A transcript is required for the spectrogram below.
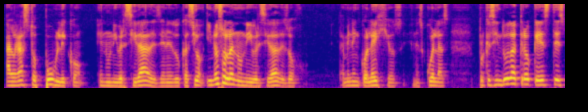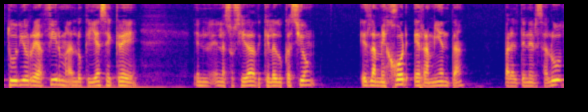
al gasto público en universidades, en educación, y no solo en universidades, ojo, también en colegios, en escuelas, porque sin duda creo que este estudio reafirma lo que ya se cree en, en la sociedad, que la educación es la mejor herramienta para tener salud,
